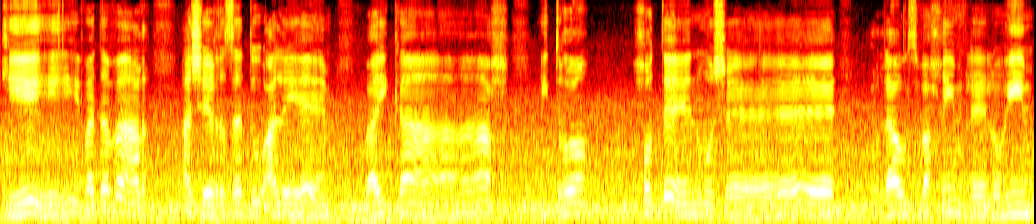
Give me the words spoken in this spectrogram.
כי בדבר אשר זדו עליהם ויקח יתרו חותן משה עולה וזבחים לאלוהים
